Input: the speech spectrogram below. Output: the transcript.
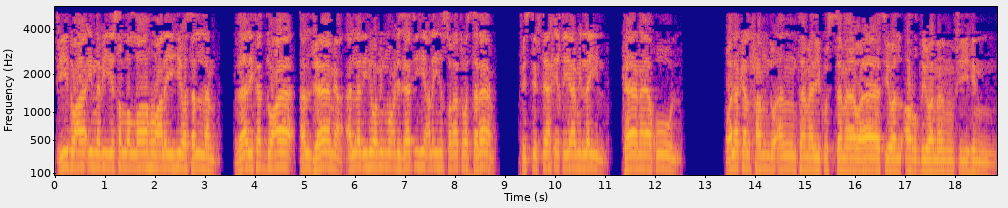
في دعاء النبي صلى الله عليه وسلم. ذلك الدعاء الجامع الذي هو من معجزاته عليه الصلاة والسلام. في استفتاح قيام الليل كان يقول ولك الحمد أنت ملك السماوات والأرض ومن فيهن.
